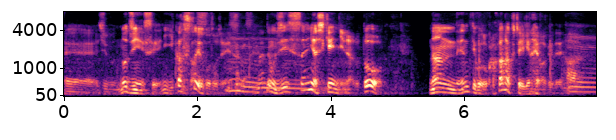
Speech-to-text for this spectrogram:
えー自分の人生に生かすということじゃないですか。うん。でも実際には試験になると何年っていうことを書かなくちゃいけないわけで、んはい。うん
